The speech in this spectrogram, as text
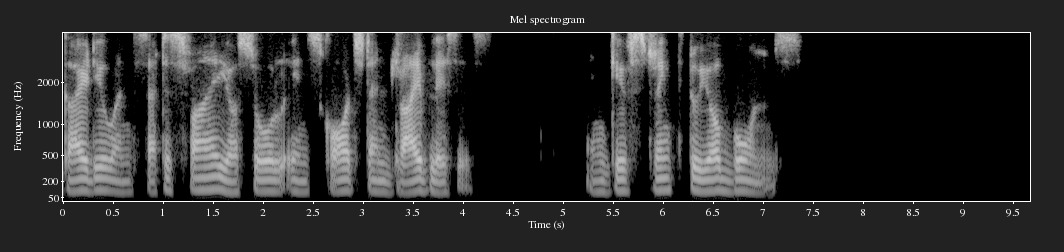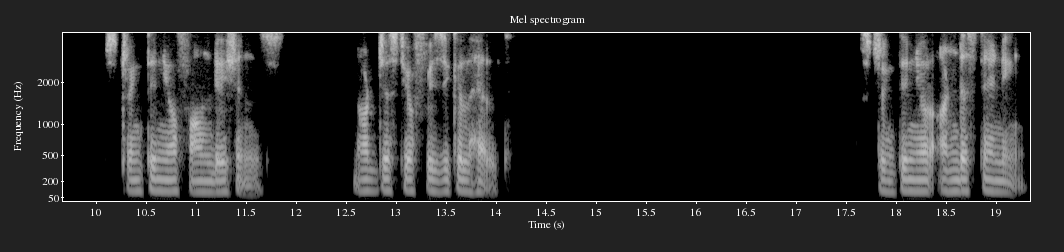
guide you and satisfy your soul in scorched and dry places and give strength to your bones. Strengthen your foundations, not just your physical health. Strengthen your understanding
